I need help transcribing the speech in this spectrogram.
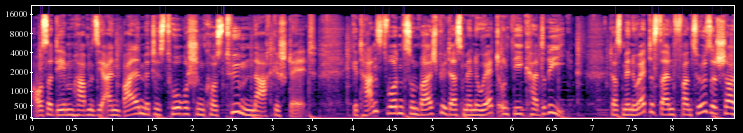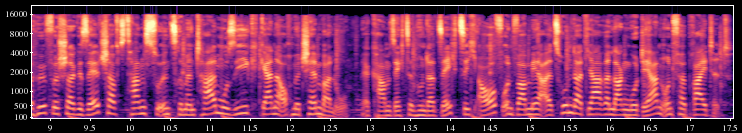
Außerdem haben sie einen Ball mit historischen Kostümen nachgestellt. Getanzt wurden zum Beispiel das Menuett und die Quadrille. Das Menuett ist ein französischer höfischer Gesellschaftstanz zur Instrumentalmusik, gerne auch mit Cembalo. Er kam 1660 auf und war mehr als 100 Jahre lang modern und verbreitet.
